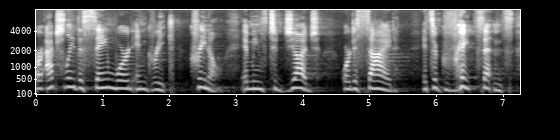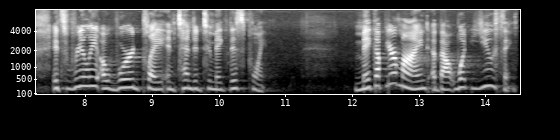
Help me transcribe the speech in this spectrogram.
are actually the same word in Greek, krino. It means to judge or decide it's a great sentence. It's really a word play intended to make this point. Make up your mind about what you think,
